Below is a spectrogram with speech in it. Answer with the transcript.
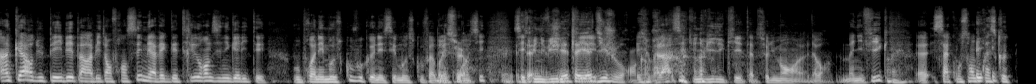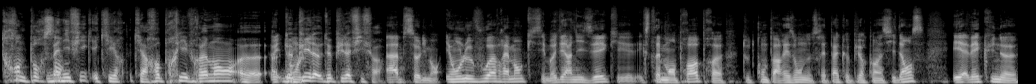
un quart du PIB par habitant français, mais avec des très grandes inégalités. Vous prenez Moscou, vous connaissez Moscou, Fabrice, moi aussi. C'est une ville qui il y a est- 10 jours. Et voilà, c'est une ville qui est absolument, euh, d'abord, magnifique. Ouais. Euh, ça consomme Et- presque 30%. Magnifique et qui, qui a repris vraiment euh, Oui, depuis, la, depuis la FIFA. Absolument. Et on le voit vraiment qui s'est modernisé, qui est extrêmement propre. Toute comparaison ne serait pas que pure coïncidence. Et avec une,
